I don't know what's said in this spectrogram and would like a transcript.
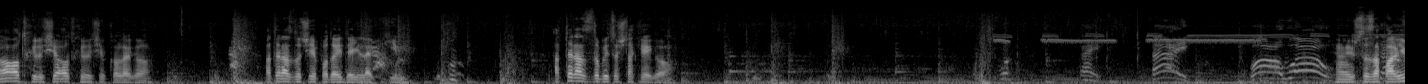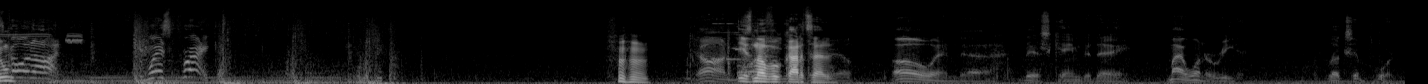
No, odchyl się, odchyl się, kolego. A teraz do ciebie podejdę i lekkim. A teraz zrobię coś takiego. No, już się zapalił? I znowu karcel. Oh, and uh, this came today. Might want to read it. Looks important.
